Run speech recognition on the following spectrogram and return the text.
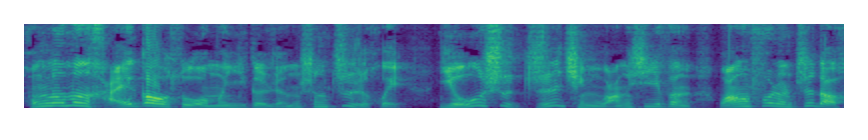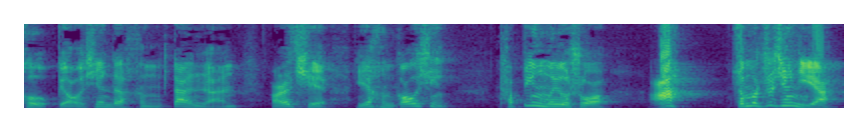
《红楼梦》还告诉我们一个人生智慧：尤氏只请王熙凤，王夫人知道后表现得很淡然，而且也很高兴。她并没有说啊。怎么只请你啊？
